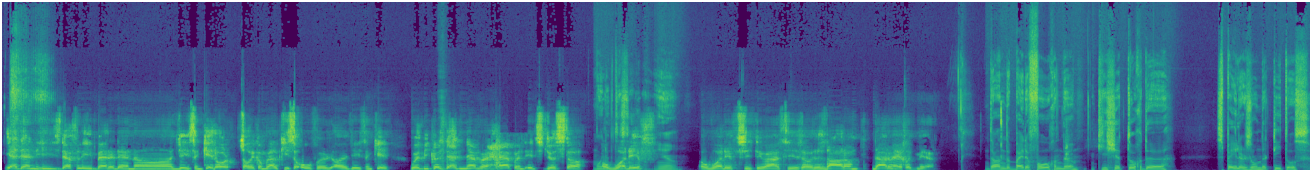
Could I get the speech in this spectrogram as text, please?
yeah, then he's definitely better than uh, Jason Kidd. Or zou ik hem wel kiezen over uh, Jason Kidd. But because that never happened, it's just a, a what if Ja. een what-if situatie. Zo. Dus daarom, daarom eigenlijk meer. Dan de, bij de volgende kies je toch de speler zonder titels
